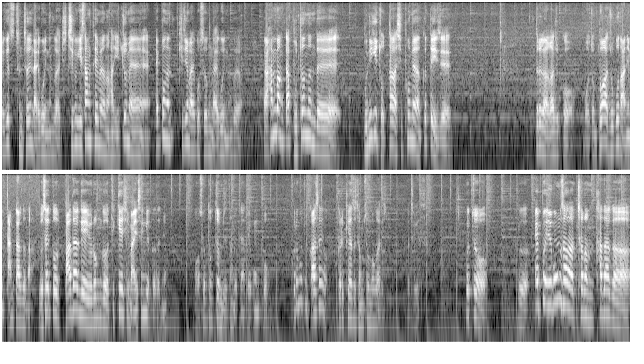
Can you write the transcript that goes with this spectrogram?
여기서 천천히 날고 있는 거예요. 지금 이 상태면 한 이쯤에 F번 키지 말고 쓱 날고 있는 거예요. 한 방 딱 붙었는데 분위기 좋다 싶으면 그때 이제 들어가가지고 뭐 좀 도와주거나 아니면 땅 까거나 요새 또 바닥에 이런 거 티켓이 많이 생겼거든요. 뭐 소득점 비슷한 거 있잖아요. 대공포. 그런 거 좀 까세요. 그렇게 해서 점수 먹어야지. 어쩌겠어. 그쵸. 그 F104처럼 타다가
